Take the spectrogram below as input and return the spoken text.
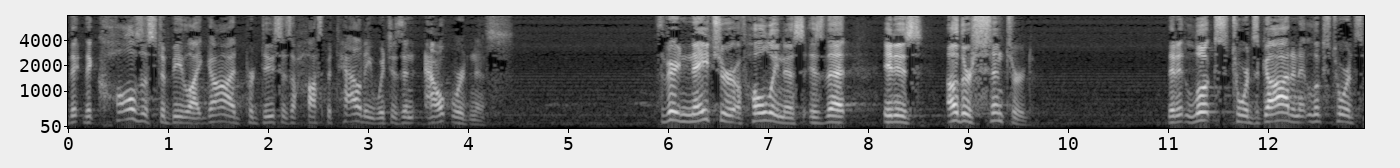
that, that calls us to be like God produces a hospitality which is an outwardness. The very nature of holiness is that it is other centered, that it looks towards God and it looks towards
